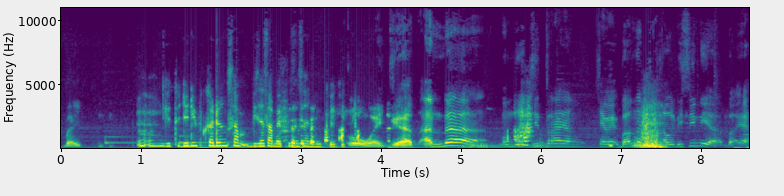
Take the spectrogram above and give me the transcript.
baik. mm-mm, gitu. Jadi kadang sam- bisa sampai pingsan juga gitu. Oh my god, Anda membuat citra yang cewek banget ya kalau di sini ya, Mbak ya.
